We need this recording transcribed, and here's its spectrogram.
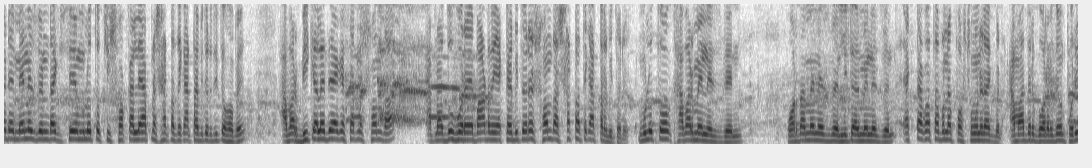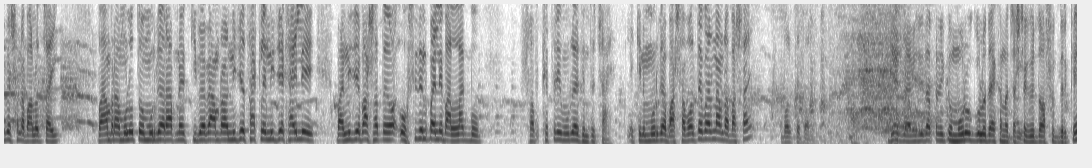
এটা ম্যানেজমেন্ট রাখছে মূলত কি সকালে আপনার সাতটা থেকে আটটার ভিতরে দিতে হবে, আবার বিকালে দেওয়া গেছে আপনার সন্ধ্যা, আপনার দুপুরে বারোটা থেকে একটার ভিতরে, সন্ধ্যা সাতটা থেকে আটটার ভিতরে। মূলত খাবার ম্যানেজমেন্ট পর্দা ম্যানেজমেন্ট লিটার ম্যানেজমেন্ট একটা কথা মনে স্পষ্ট মনে রাখবেন, আমাদের ঘরের যেমন পরিবেশটা ভালো চাই, বা আমরা মূলত মুরগার আপনার কীভাবে আমরা নিজে থাকলে নিজে খাইলে বা নিজে বাসাতে অক্সিজেন পাইলে ভালো লাগবো, সব ক্ষেত্রেই মুরগা কিন্তু চায় লেকিন মুরগা বাসা বলতে পারে না আমরা বাসায় বলতে পারি। আমি যদি আপনার একটু মুরগগুলো দেখানোর চেষ্টা করি দর্শকদেরকে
